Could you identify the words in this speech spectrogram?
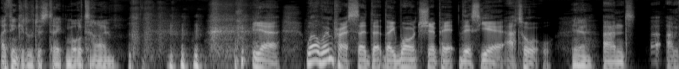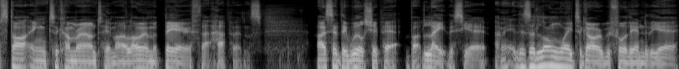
I think it'll just take more time. Yeah. Well, Wimpress said that they won't ship it this year at all. Yeah. and uh, I'm starting to come around to him. I'll owe him a beer if that happens. I said they will ship it, but late this year. I mean, there's a long way to go before the end of the year,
